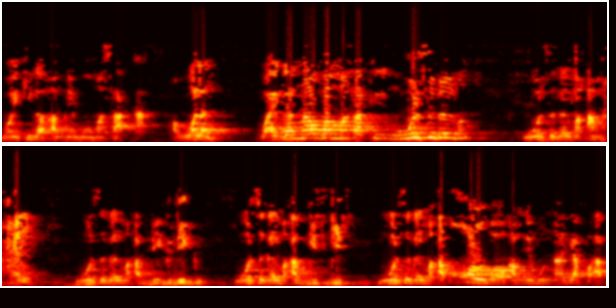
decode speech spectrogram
mooy ki nga xam ne mooma sàkk awalan waaye gannaaw bam ma sàkk mu wërsëgal ma mu wërsëgal ma am xel mu wërsëgal ma ab digg-digg mu wërsëgal ma ab gis-gis mu wërsëgal ma ab xol boo xam ne mun naa jàpp ab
